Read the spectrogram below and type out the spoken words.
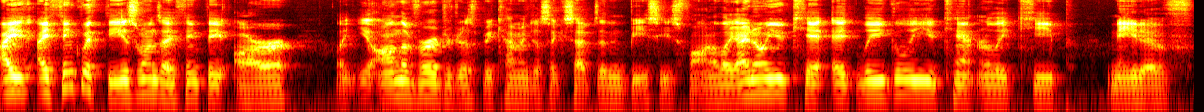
I I think with these ones I think they are like on the verge of just becoming just accepted in BC's fauna. Like I know you can't it, legally you can't really keep native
